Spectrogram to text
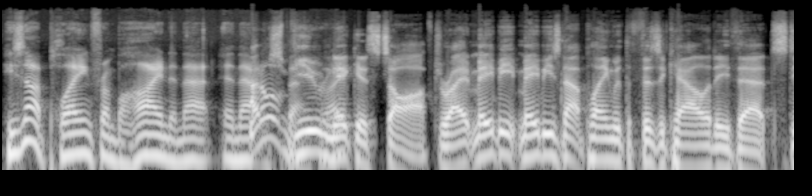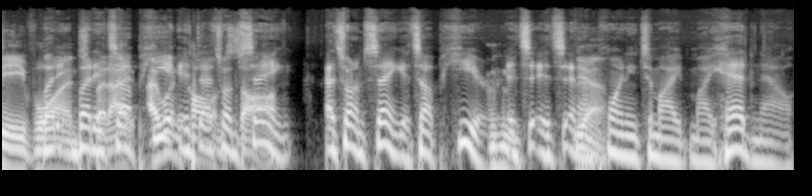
he's not playing from behind in that in that. I don't respect, view right? Nick as soft, right? Maybe maybe he's not playing with the physicality that Steve but, wants, but it's I, up here. that's what I'm soft. Saying. That's what I'm saying. It's up here. It's it's and Yeah. I'm pointing to my my head now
